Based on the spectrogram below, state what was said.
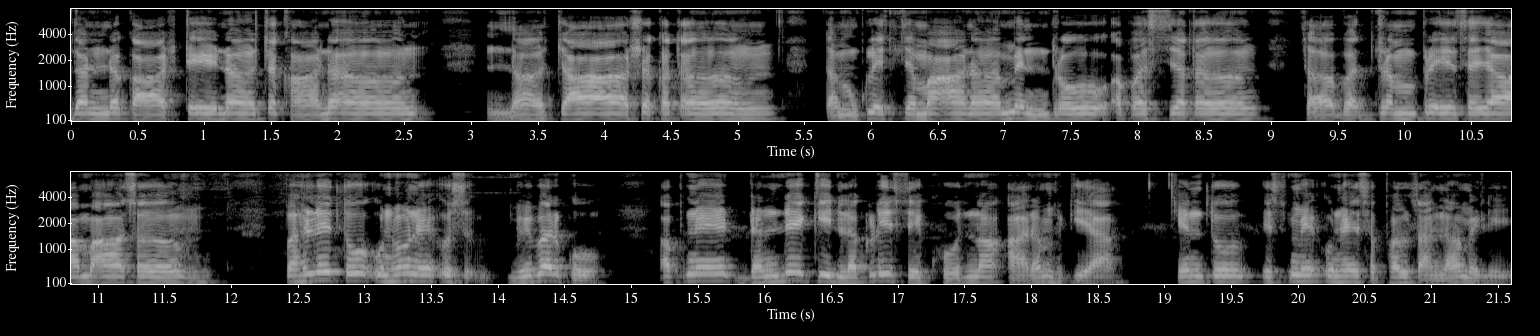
दंड काष्ठे न चखान न चाशकत तम क्लिश्यमान मिंद्रो अपश्यत सभद्रम प्रेषयामास। पहले तो उन्होंने उस विवर को अपने डंडे की लकड़ी से खोदना आरंभ किया। किंतु इसमें उन्हें सफलता न मिली।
